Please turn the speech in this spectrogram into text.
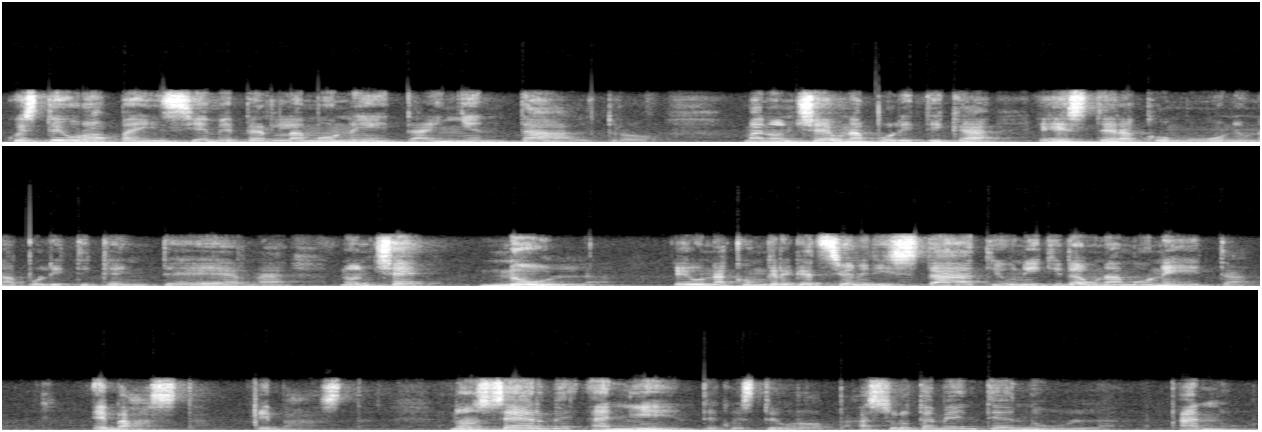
Questa Europa è insieme per la moneta e nient'altro, ma non c'è una politica estera comune, una politica interna, non c'è nulla, è una congregazione di stati uniti da una moneta e basta, e basta. Non serve a niente questa Europa, assolutamente a nulla, a nulla.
